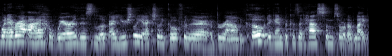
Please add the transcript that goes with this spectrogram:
whenever I wear this look, I usually actually go for the brown coat again because it has some sort of like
